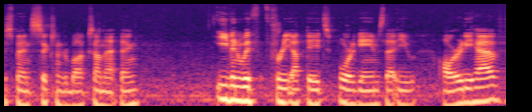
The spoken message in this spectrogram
to spend 600 bucks on that thing. Even with free updates for games that you already have,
